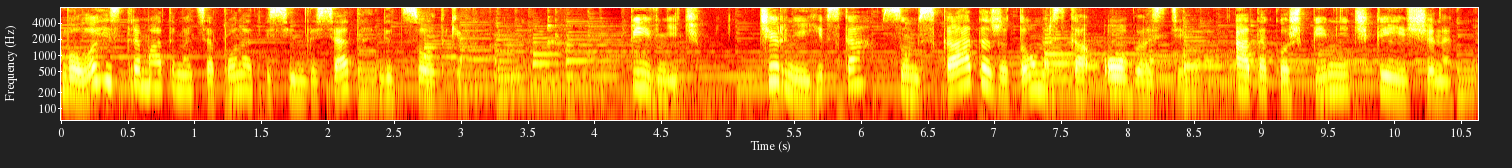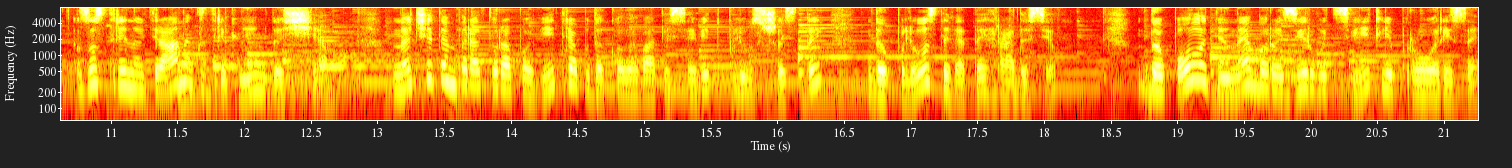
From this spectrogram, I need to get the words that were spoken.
Вологість триматиметься понад 80%. Північ. Чернігівська, Сумська та Житомирська області, а також північ Київщини. Зустрінуть ранок з дрібним дощем. Вночі температура повітря буде коливатися від плюс 6 до плюс 9 градусів. До полудня небо розірвуть світлі прорізи,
